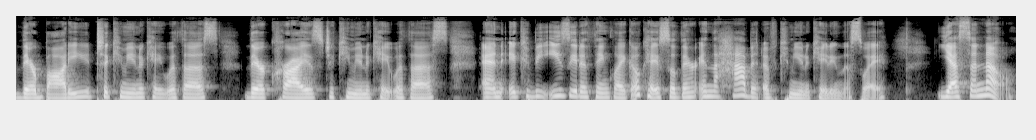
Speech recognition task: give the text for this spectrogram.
their body to communicate with us, their cries to communicate with us. And it could be easy to think, like, okay, so they're in the habit of communicating this way. Yes and no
